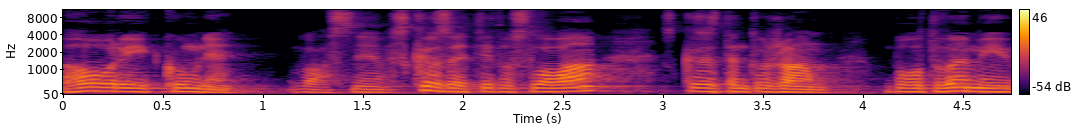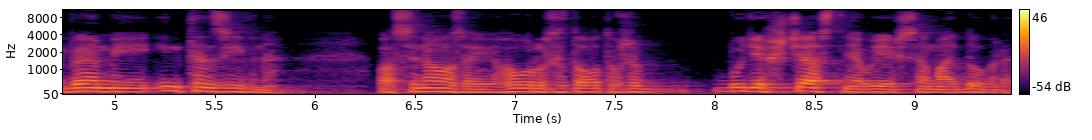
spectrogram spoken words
hovorí ku mne vlastne skrze tieto slova, skrze tento žám. Bolo to veľmi, veľmi intenzívne. Vlastne naozaj hovorí sa to o tom, že budeš šťastný a budeš sa mať dobre.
